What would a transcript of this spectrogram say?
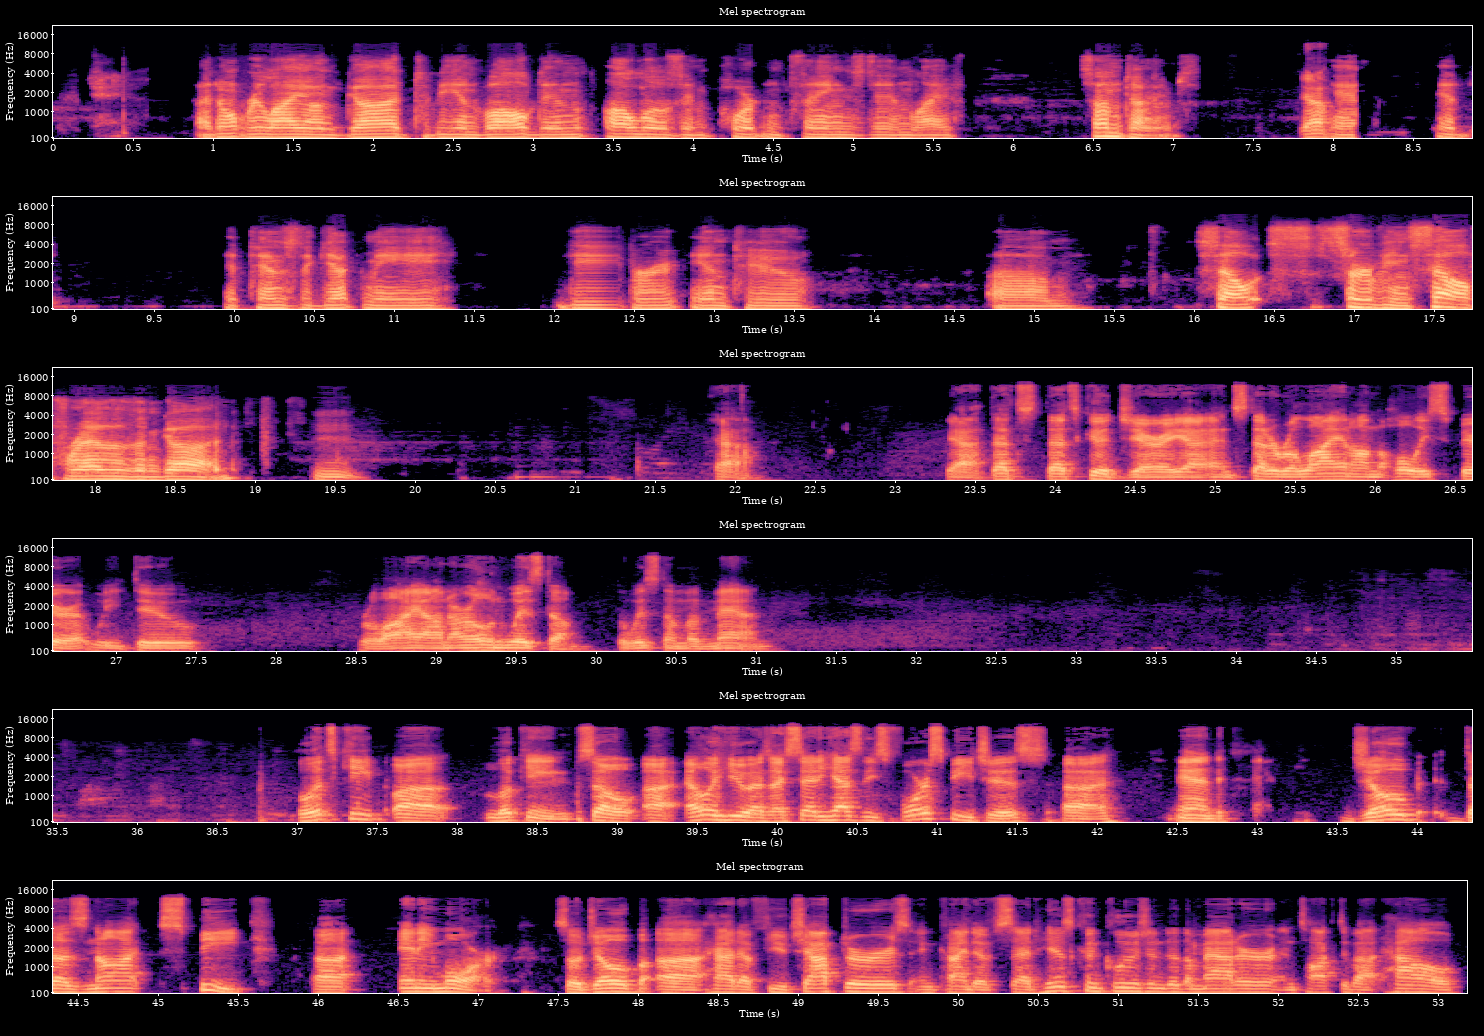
I don't rely on God to be involved in all those important things in life. Sometimes. Yeah. And it it tends to get me deeper into um, self serving self rather than God. Mm. Yeah. Yeah, that's that's good, Jerry. Uh, instead of relying on the Holy Spirit, we do rely on our own wisdom, the wisdom of man. Well, let's keep uh, looking. So uh, Elihu, as I said, he has these four speeches, uh, and Job does not speak uh, anymore. So Job uh, had a few chapters and kind of said his conclusion to the matter and talked about how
